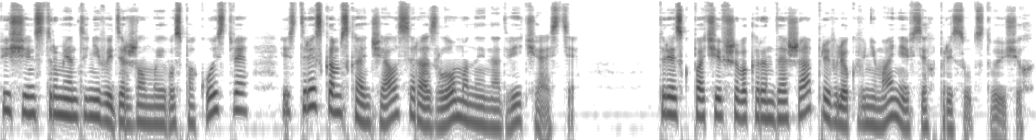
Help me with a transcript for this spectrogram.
Пищеинструмент не выдержал моего спокойствия и с треском скончался, разломанный на две части. Треск почившего карандаша привлек внимание всех присутствующих.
